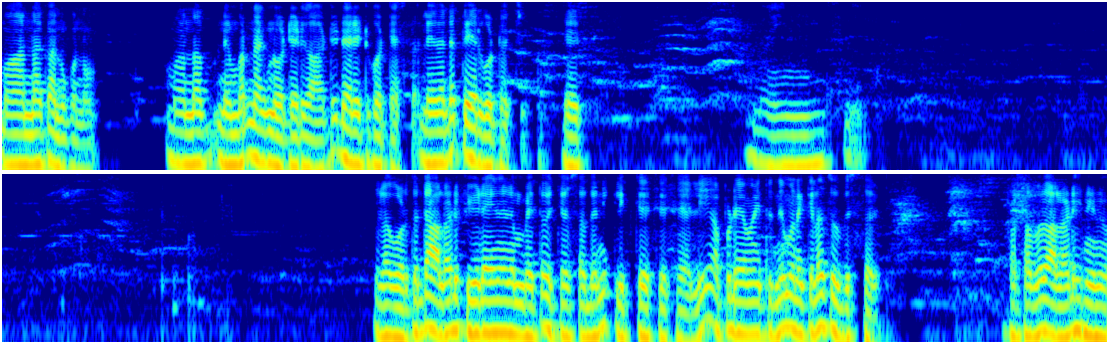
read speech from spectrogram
మా అన్నకు అనుకున్నాం. మా అన్న నెంబర్ నాకు నోటెడ్ కాబట్టి డైరెక్ట్ కొట్టేస్తా. లేదంటే పేరు కొట్టచ్చు. ఎస్. నైన్ ఇలా కొడుతుంటే ఆల్రెడీ ఫీడ్ అయిన నెంబర్ అయితే వచ్చేస్తుందని క్లిక్ చేసేసేయాలి. అప్పుడు ఏమవుతుంది మనకి ఇలా చూపిస్తుంది. ఫర్ సపోజ్ ఆల్రెడీ నేను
